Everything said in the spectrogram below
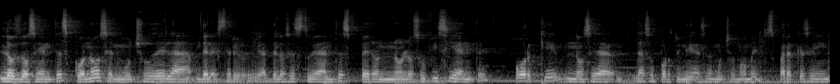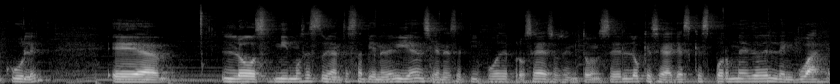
los docentes conocen mucho de la, de la exterioridad de los estudiantes, pero no lo suficiente porque no se dan las oportunidades en muchos momentos para que se vinculen. Eh, los mismos estudiantes también evidencian ese tipo de procesos, entonces lo que se halla es que es por medio del lenguaje,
